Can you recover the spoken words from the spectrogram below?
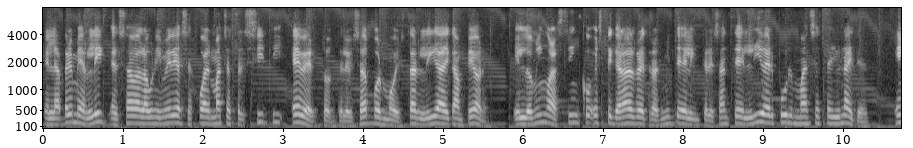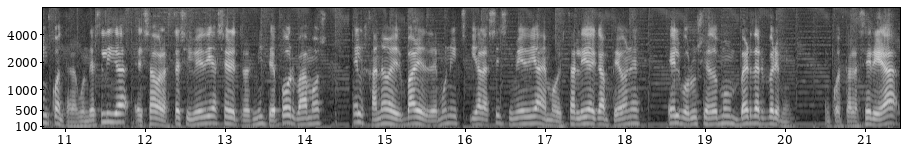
En la Premier League, el sábado a la 1 y media se juega el Manchester City Everton, televisado por Movistar Liga de Campeones. El domingo a las 5 este canal retransmite el interesante Liverpool Manchester United. En cuanto a la Bundesliga, el sábado a las 3 y media se retransmite por Vamos el Hannover Bayern de Múnich y a las 6 y media en Movistar Liga de Campeones el Borussia Dortmund Werder Bremen. En cuanto a la Serie A,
